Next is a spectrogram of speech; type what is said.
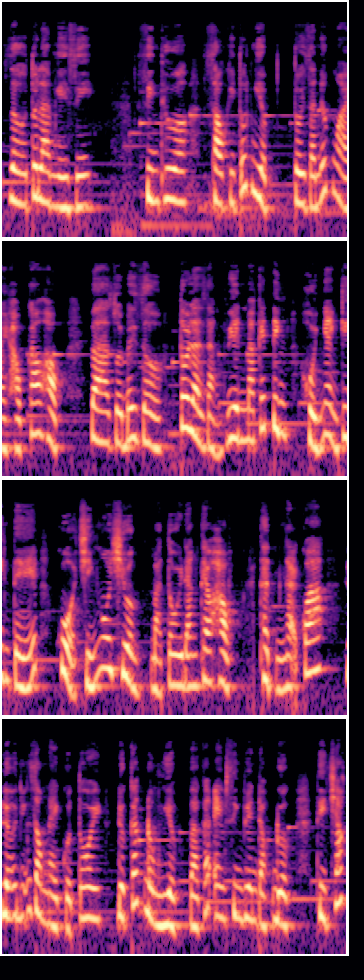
giờ tôi làm nghề gì? Xin thưa, sau khi tốt nghiệp, tôi ra nước ngoài học cao học và rồi bây giờ tôi là giảng viên marketing khối ngành kinh tế của chính ngôi trường mà tôi đang theo học. Thật ngại quá, lỡ những dòng này của tôi được các đồng nghiệp và các em sinh viên đọc được thì chắc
